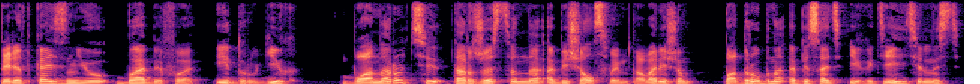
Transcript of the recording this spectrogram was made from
Перед казнью Бабефа и других Буонаротти торжественно обещал своим товарищам подробно описать их деятельность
